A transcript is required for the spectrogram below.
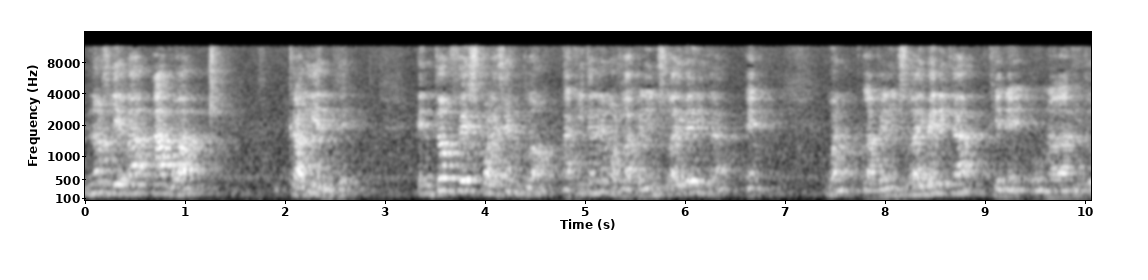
nos lleva agua caliente entonces, por ejemplo, aquí tenemos la península ibérica. ¿eh? Bueno, la península ibérica tiene una latitud,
